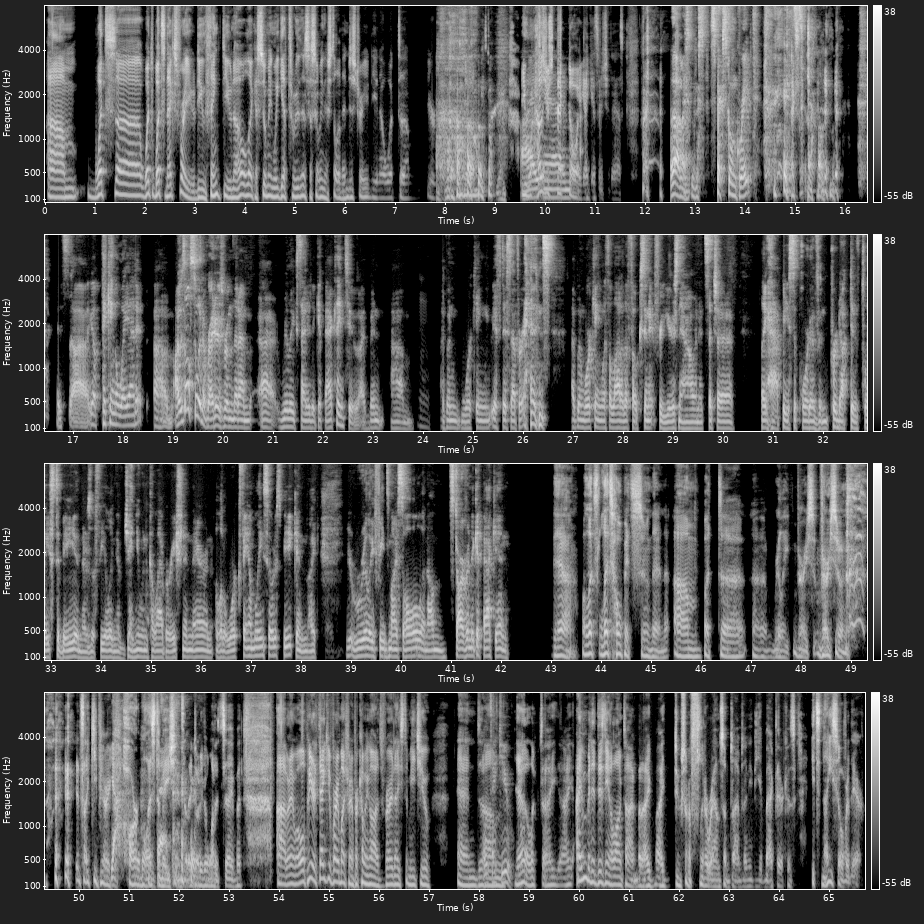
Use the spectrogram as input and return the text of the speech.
Um, what's uh, what what's next for you? Do you think? Do you know? Like, assuming we get through this, assuming there's still an industry, do you know what? Um, your, you, how's your spec going? I guess I should ask. well, my spec's going great. um, it's uh, you know picking away at it. Um, I was also in a writer's room that I'm uh, really excited to get back into. I've been um, mm. I've been working. If this ever ends, I've been working with a lot of the folks in it for years now, and it's such a like happy, supportive, and productive place to be. And there's a feeling of genuine collaboration in there and a little work family, so to speak. And like it really feeds my soul and I'm starving to get back in. Yeah. Well, let's let's hope it's soon then. Um, but uh, uh, really, very very soon. it's I keep hearing yeah. horrible estimations that I don't even want to say. But, uh, but anyway, well, Peter, thank you very much, man, for coming on. It's very nice to meet you. And um, thank you. Yeah, look, I, I, I haven't been to Disney in a long time, but I I do sort of flit around sometimes. I need to get back there because it's nice over there.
